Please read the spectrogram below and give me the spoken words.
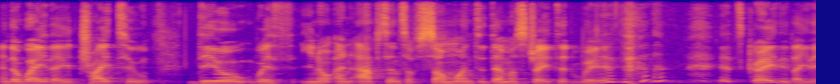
and the way they try to deal with you know an absence of someone to demonstrate it with it's crazy like they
